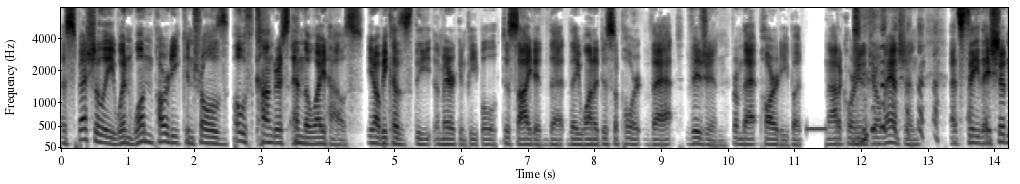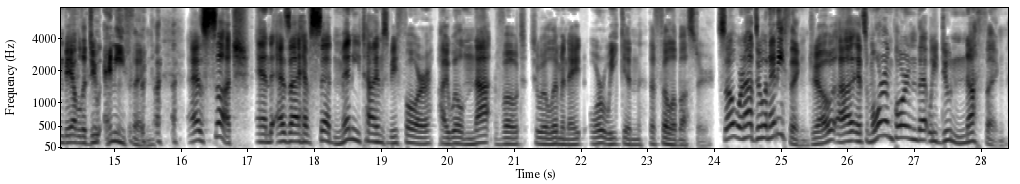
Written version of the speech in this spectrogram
especially when one party controls both Congress and the White House. You know, because the American people decided that they wanted to support that vision from that party, but not according to Joe Manchin. That's the they shouldn't be able to do anything. As such, and as I have said many times before, I will not vote to eliminate or weaken the filibuster. So we're not doing anything, Joe. Uh, it's more important that we do nothing.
